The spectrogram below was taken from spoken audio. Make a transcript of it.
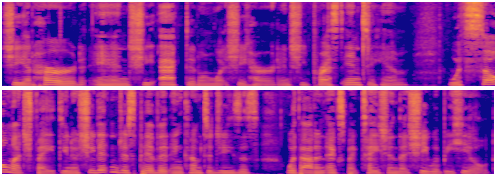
She had heard and she acted on what she heard and she pressed into him with so much faith. You know, she didn't just pivot and come to Jesus without an expectation that she would be healed,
